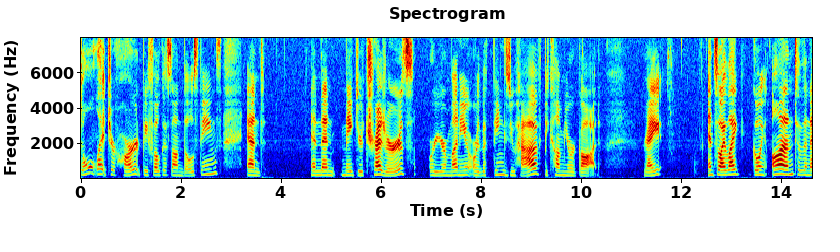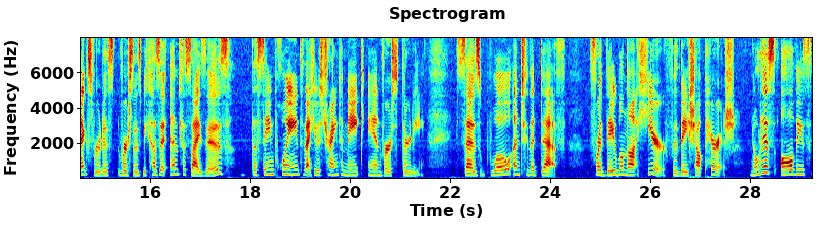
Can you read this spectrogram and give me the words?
don't let your heart be focused on those things and and then make your treasures or your money or the things you have become your God. Right? And so I like going on to the next verses because it emphasizes the same point that he was trying to make in verse 30. It says, Woe unto the deaf, for they will not hear, for they shall perish. Notice all these,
